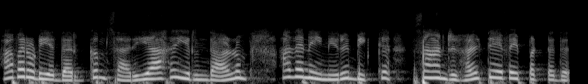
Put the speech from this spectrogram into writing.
அவருடைய தர்க்கம் சரியாக இருந்தாலும் அதனை நிரூபிக்க சான்றுகள் தேவைப்பட்டது.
